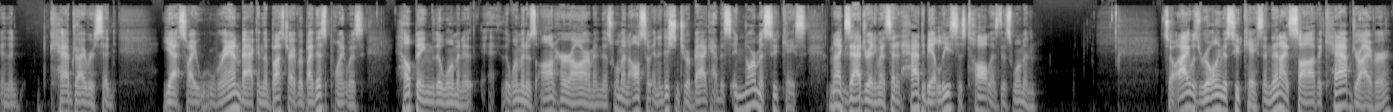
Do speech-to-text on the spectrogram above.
and the cab driver said, "Yes." So I ran back, and the bus driver by this point was helping the woman. Uh, the woman was on her arm, and this woman also, in addition to her bag, had this enormous suitcase. I'm not exaggerating when I said it had to be at least as tall as this woman. So I was rolling the suitcase, and then I saw the cab driver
